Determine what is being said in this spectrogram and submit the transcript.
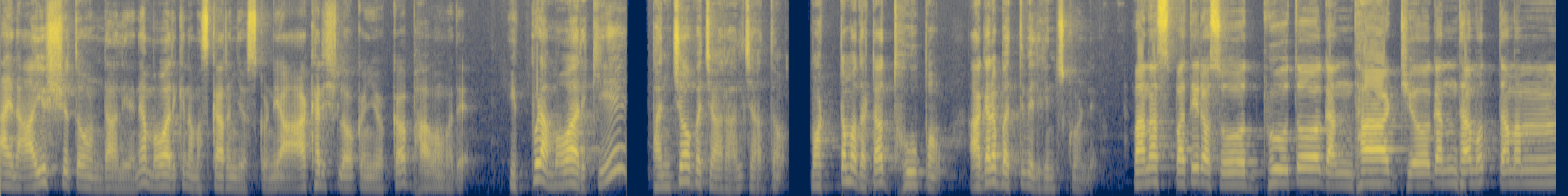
ఆయన ఆయుష్యతో ఉండాలి అని అమ్మవారికి నమస్కారం చేసుకోండి. ఆఖరి శ్లోకం యొక్క భావం అదే. ఇప్పుడు అమ్మవారికి పంచోపచారాలు చేద్దాం. మొట్టమొదట ధూపం అగరబత్తి వెలిగించుకోండి. వనస్పతి రసోద్భూతో గంధాఢ్యో గంధముత్తమం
